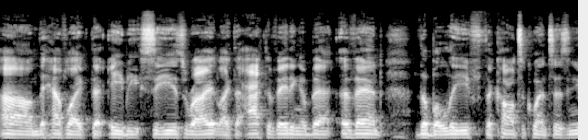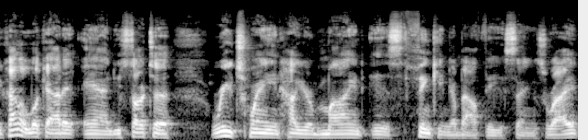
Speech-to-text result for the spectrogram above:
um, they have like the ABCs, right? Like the activating event, event, the belief, the consequences, and you kind of look at it and you start to retrain how your mind is thinking about these things, right?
